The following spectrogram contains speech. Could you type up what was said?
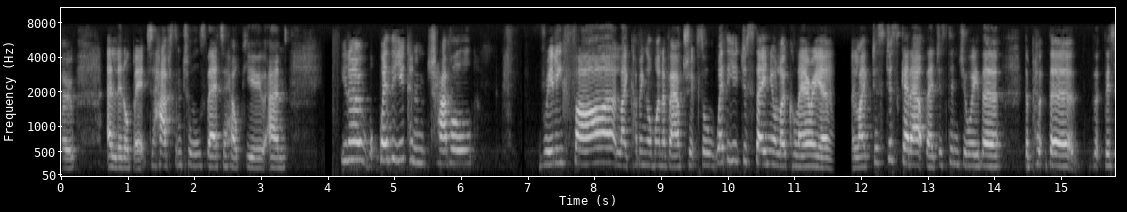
a little bit. To have some tools there to help you, and you know, whether you can travel really far, like coming on one of our trips, or whether you just stay in your local area, like just just get out there, just enjoy the the the, the this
